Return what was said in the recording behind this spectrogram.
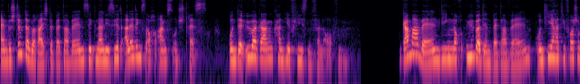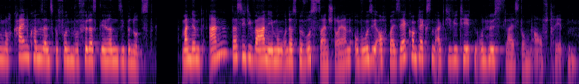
Ein bestimmter Bereich der Beta-Wellen signalisiert allerdings auch Angst und Stress. Und der Übergang kann hier fließend verlaufen. Gamma-Wellen liegen noch über den Beta-Wellen und hier hat die Forschung noch keinen Konsens gefunden, wofür das Gehirn sie benutzt. Man nimmt an, dass sie die Wahrnehmung und das Bewusstsein steuern, obwohl sie auch bei sehr komplexen Aktivitäten und Höchstleistungen auftreten.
